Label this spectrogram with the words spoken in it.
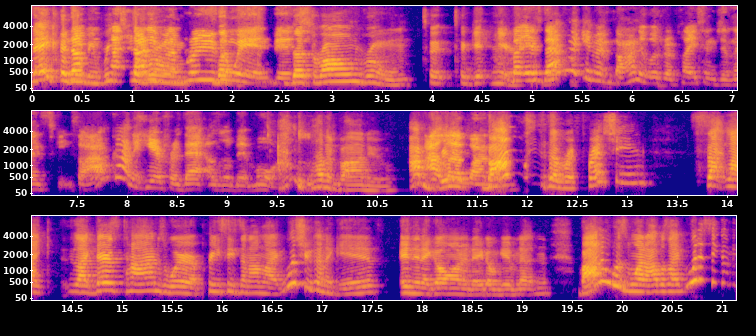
They couldn't No, even reach not, the not room, even a breeze the, of wind, bitch. the throne room to, to get near. but it. it's definitely giving Bonded was replacing Jelinsky. So I'm kind of here for that a little bit more. I'm loving Bhanu. I'm I really, love Bhanu. Bhanu is a refreshing. Like, like there's times where preseason I'm like, "What you gonna give?" And then they go on and they don't give nothing. Bhanu was one I was like, "What is he gonna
